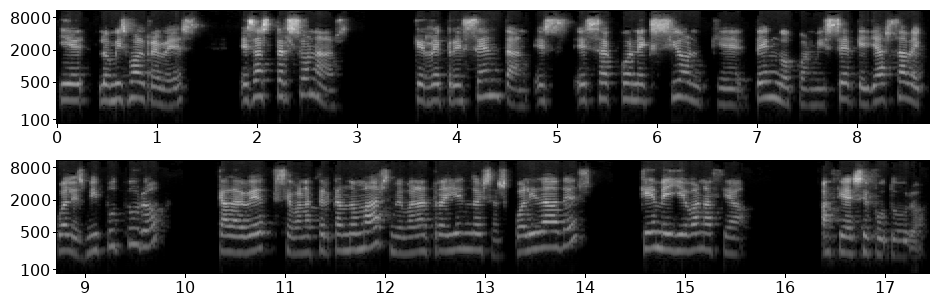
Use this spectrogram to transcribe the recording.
Y lo mismo al revés. Esas personas que representan esa conexión que tengo con mi ser, que ya sabe cuál es mi futuro, cada vez se van acercando más, me van atrayendo esas cualidades que me llevan hacia, hacia ese futuro.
